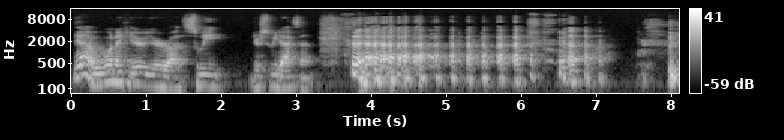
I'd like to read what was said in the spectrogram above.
Yeah, we want to hear your uh, sweet your sweet accent.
